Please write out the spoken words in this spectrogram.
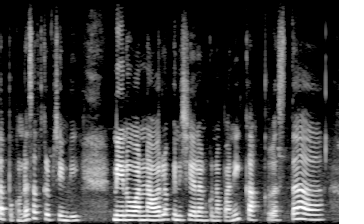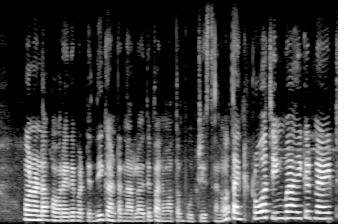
తప్పకుండా సబ్స్క్రైబ్ చేయండి. నేను వన్ అవర్లో ఫినిష్ చేయాలనుకున్న పని కాస్త వన్ అండ్ హాఫ్ అవర్ అయితే పట్టింది. గంటన్నరలో అయితే పని మొత్తం పూర్తి చేస్తాను. Thank you for watching bye good night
